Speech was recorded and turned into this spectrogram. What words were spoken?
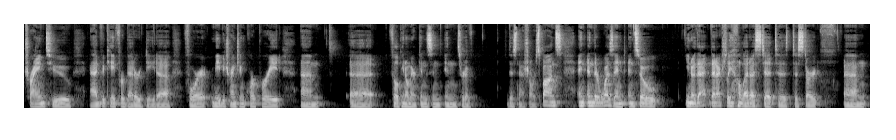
trying to advocate for better data, for maybe trying to incorporate um, uh, Filipino Americans in, in sort of this national response? And and there wasn't. And so you know that that actually led us to to to start um,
